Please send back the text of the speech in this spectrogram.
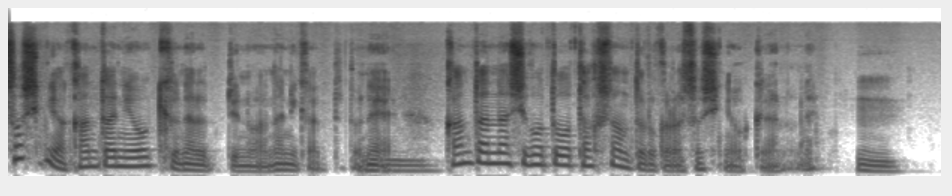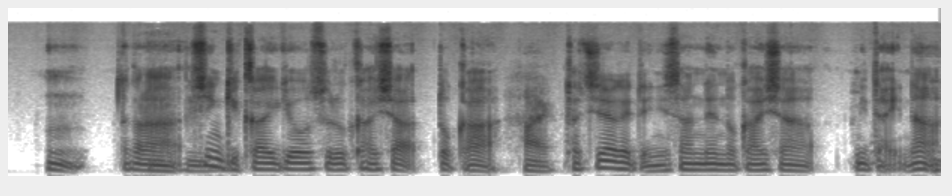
組織が簡単に大きくなるっていうのは何かっていうとね、簡単な仕事をたくさん取るから組織が大きくなるのね。うん。うん、だから新規開業する会社とか、はい。立ち上げて23年の会社みたいな、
